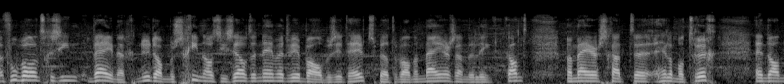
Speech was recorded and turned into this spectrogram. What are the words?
voetballend gezien weinig. Nu dan misschien als diezelfde Nemet weer balbezit heeft. Speelt de bal naar Meijers aan de linkerkant. Maar Meijers gaat helemaal terug. En dan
